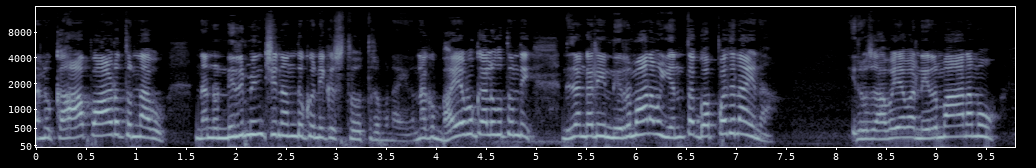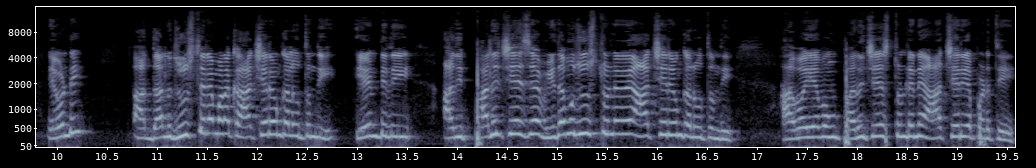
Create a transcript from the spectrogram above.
నన్ను కాపాడుతున్నావు. నన్ను నిర్మించినందుకు నీకు స్తోత్రము నాయన. నాకు భయము కలుగుతుంది. నిజంగా నీ నిర్మాణం ఎంత గొప్పది నాయన. ఈరోజు అవయవ నిర్మాణము ఏమండి? దాన్ని చూస్తేనే మనకు ఆశ్చర్యం కలుగుతుంది. ఏంటిది? అది పని చేసే విధము చూస్తుంటేనే ఆశ్చర్యం కలుగుతుంది. అవయవం పని చేస్తుంటేనే ఆశ్చర్యపడితే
